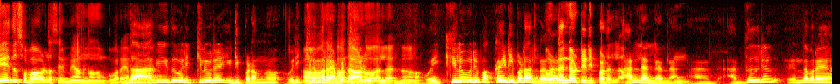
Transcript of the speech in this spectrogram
ഏത് സ്വഭാവമുള്ള സിനിമയാണെന്ന് നമുക്ക് പറയാം ദാവീദ് ഒരിക്കലും ഒരു ഇടിപ്പടം ഒരിക്കലും പറയാൻ അതാണോ? അല്ലെ ഒരിക്കലും ഒരു പക്ക ഔട്ട് ഇടിപ്പടല്ല അല്ല അല്ല അല്ല. അത് അതൊരു എന്താ പറയാ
